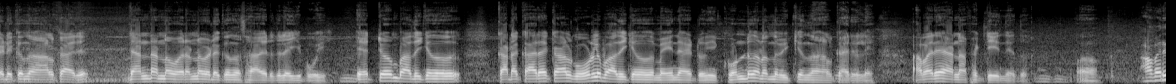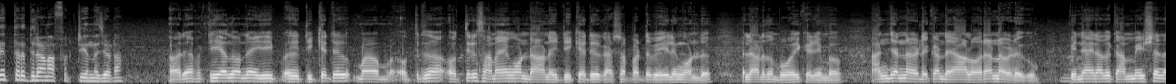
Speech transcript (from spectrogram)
എടുക്കുന്ന ആൾക്കാർ രണ്ടെണ്ണം ഒരെണ്ണം എടുക്കുന്ന സാഹചര്യത്തിലേക്ക് പോയി. ഏറ്റവും ബാധിക്കുന്നത് കടക്കാരേക്കാൾ കൂടുതൽ ബാധിക്കുന്നത് മെയിനായിട്ടും ഈ കൊണ്ടു നടന്ന് വിൽക്കുന്ന ആൾക്കാരല്ലേ? അവരെയാണ് അഫക്റ്റ് ചെയ്യുന്നത്. ആ. അവരെത്തരത്തിലാണ് അഫക്റ്റ് ചെയ്യുന്നത് ചേട്ടാ? അവരെ അഫക്റ്റ് ചെയ്യാന്ന് പറഞ്ഞാൽ ഈ ടിക്കറ്റ് ഒത്തിരി ഒത്തിരി സമയം കൊണ്ടാണ് ഈ ടിക്കറ്റ് കഷ്ടപ്പെട്ട് വെയിലും കൊണ്ട് എല്ലായിടത്തും പോയി കഴിയുമ്പോൾ അഞ്ചെണ്ണം എടുക്കേണ്ട ആൾ ഒരെണ്ണം എടുക്കും. പിന്നെ അതിനകത്ത് കമ്മീഷൻ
